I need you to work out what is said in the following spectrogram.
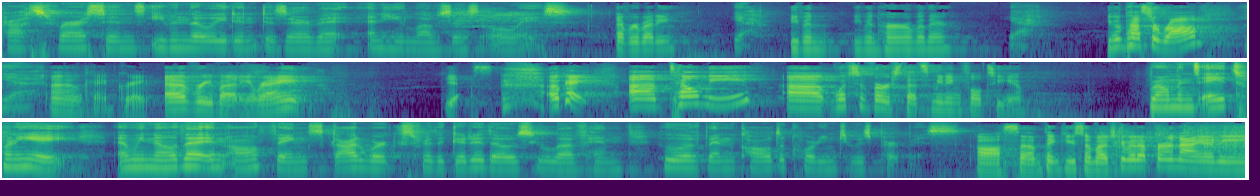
cross for our sins, even though we didn't deserve it, and he loves us always. Everybody? Yeah, Even even her over there? yeah, Even Pastor Rob? yeah. Okay, great. Everybody, right? Yes. Okay. Um, tell me uh, what's a verse that's meaningful to you? Romans 8 28. And we know that in all things God works for the good of those who love him, who have been called according to his purpose. Awesome. Thank you so much. Give it up for Naomi.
